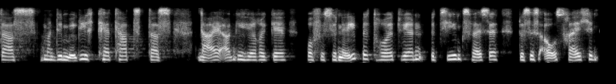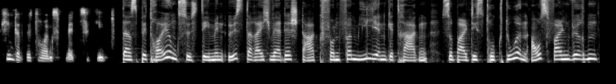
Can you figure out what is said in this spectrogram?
dass man die Möglichkeit hat, dass nahe Angehörige professionell betreut werden, beziehungsweise dass es ausreichend Kinderbetreuungsplätze gibt. Das Betreuungssystem in Österreich werde stark von Familien getragen. Sobald die Strukturen ausfallen würden,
